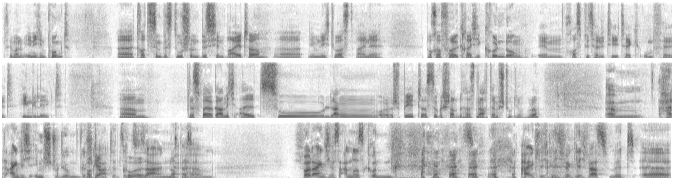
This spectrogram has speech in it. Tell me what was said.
Sind wir an einem ähnlichen Punkt. Äh, trotzdem bist du schon ein bisschen weiter, äh, nämlich du hast eine doch erfolgreiche Gründung im Hospitality-Tech-Umfeld hingelegt. Ähm, das war ja gar nicht allzu lang oder spät, dass du gestartet hast nach deinem Studium, oder? ähm, hat eigentlich im Studium gestartet cool. sozusagen. Noch besser. Ähm, ich wollte eigentlich was anderes gründen. also, eigentlich nicht wirklich was mit, äh,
